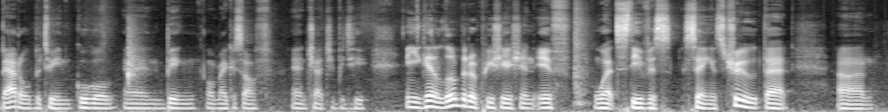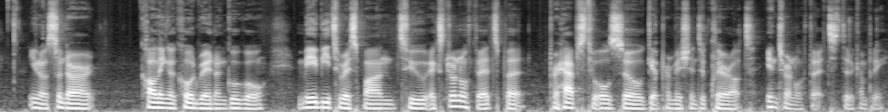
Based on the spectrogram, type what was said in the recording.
battle between Google and Bing or Microsoft and ChatGPT. And you get a little bit of appreciation if what Steve is saying is true that, um, you know, Sundar calling a code red on Google, maybe to respond to external threats, but perhaps to also get permission to clear out internal threats to the company.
